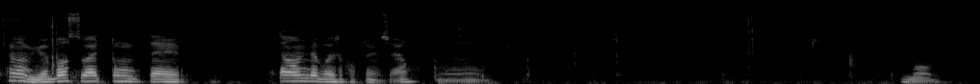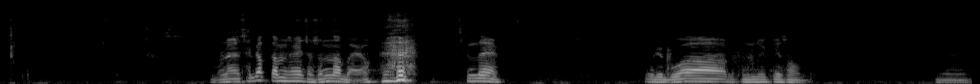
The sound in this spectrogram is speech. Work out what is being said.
최근 위버스 활동 때 다운돼 보여서 걱정했어요. 음. 뭐 몰라요 새벽 감성에 젖었나 봐요. 근데 우리 모아 분들께서 음.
